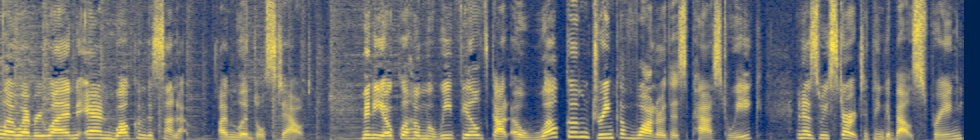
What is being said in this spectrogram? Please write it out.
Hello, everyone, and welcome to Sunup. I'm Lyndall Stout. Many Oklahoma wheat fields got a welcome drink of water this past week. And as we start to think about spring,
